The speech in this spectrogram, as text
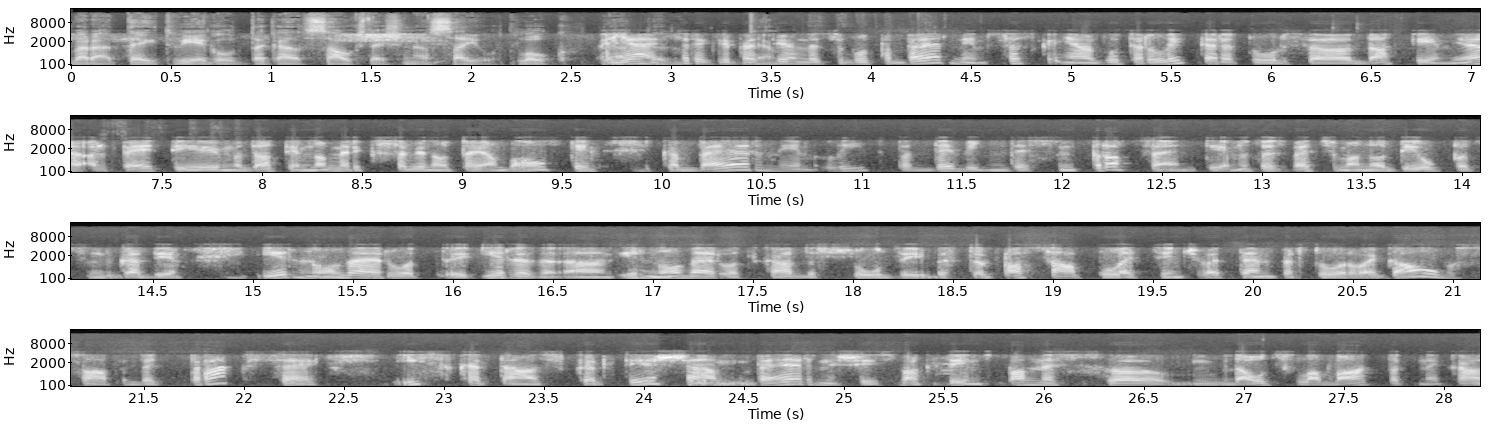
varētu teikt, viegli augstēšanās sajūta. Lūk, jā, jā, es arī gribētu pieminēt, varbūt par bērniem saskaņā ar literatūras datiem, jā, ar pētījuma datiem no Amerikas Savienotajām valstīm, ka bērniem līdz pat 90%, nu, tas vecumā no 12 gadiem, ir, novērot, ir, ir novērots kādas sūdzības, pasāp leciņš vai temperatūra vai galvas sāpe, bet praksē izskatās, ka tiešām bērni šīs vakcīnas panes uh, daudz labāk labāk pat nekā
